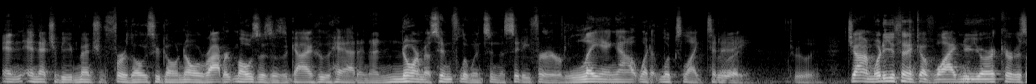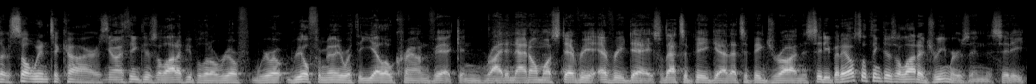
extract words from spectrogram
And, and that should be mentioned for those who don't know. Robert Moses is a guy who had an enormous influence in the city for laying out what it looks like today. Truly. Truly. John, what do you think of why New Yorkers are so into cars? You know, I think there's a lot of people that are real, real, real familiar with the yellow Crown Vic and riding that almost every every day. So that's a big uh, that's a big draw in the city. But I also think there's a lot of dreamers in the city,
